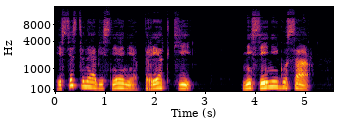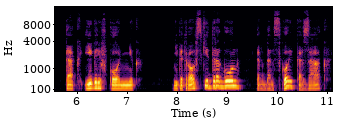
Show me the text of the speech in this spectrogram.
Естественное объяснение — предки. Не синий гусар, так Игорев конник, не Петровский драгун, так Донской казак.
